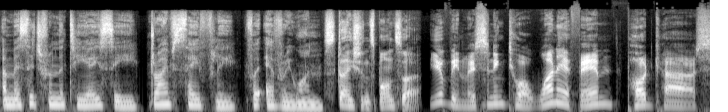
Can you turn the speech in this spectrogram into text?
A message from the TAC drive safely for everyone. Station sponsor. You've been listening to a 1FM podcast.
